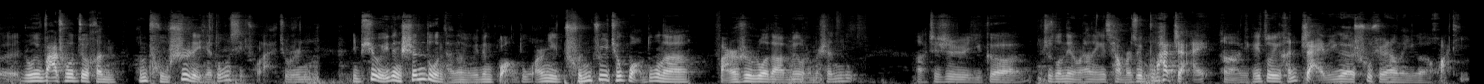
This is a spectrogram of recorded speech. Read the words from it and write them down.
呃，容易挖出就很很普世的一些东西出来。就是你你必须有一定深度，你才能有一定广度，而你纯追求广度呢，反而是落到没有什么深度啊。这是一个制作内容上的一个窍门，所以不怕窄啊，你可以做一个很窄的一个数学上的一个话题。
